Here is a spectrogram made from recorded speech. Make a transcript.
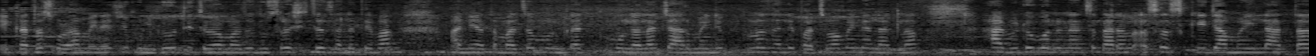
एक आता सोळा महिन्याची मुलगी होती. जेव्हा माझं दुसरं सीझर झालं तेव्हा. आणि आता माझा मुलगा मुलाला चार महिने पूर्ण झाले. पाचवा महिना लागला. हा व्हिडिओ बनवण्याचं कारण असंच की ज्या महिला आता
